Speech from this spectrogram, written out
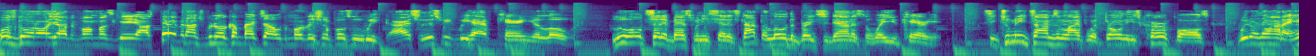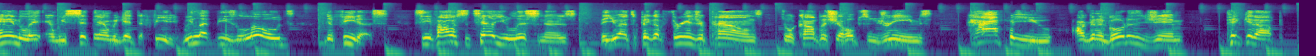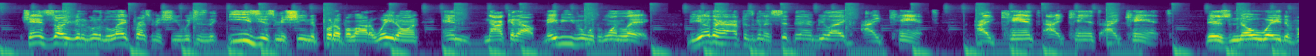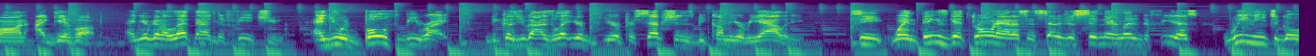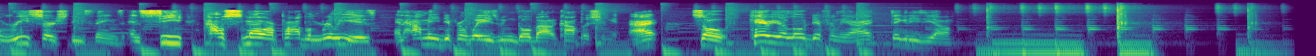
What's going on, y'all? Devon Muskie, y'all's favorite entrepreneur, come back to y'all with the motivational post of the week. All right, so this week we have carrying your load. Lou Holtz said it best when he said, It's not the load that breaks you down, it's the way you carry it. See, too many times in life we're throwing these curveballs, we don't know how to handle it, and we sit there and we get defeated. We let these loads defeat us. See, if I was to tell you, listeners, that you have to pick up 300 pounds to accomplish your hopes and dreams, half of you are going to go to the gym, pick it up, chances are you're going to go to the leg press machine, which is the easiest machine to put up a lot of weight on and knock it out, maybe even with one leg. The other half is going to sit there and be like, I can't, I can't, I can't, I can't. There's no way, Devon, I give up. And you're going to let that defeat you. And you would both be right because you guys let your, your perceptions become your reality. See, when things get thrown at us, instead of just sitting there and let it defeat us, we need to go research these things and see how small our problem really is and how many different ways we can go about accomplishing it. All right. So carry your load differently. All right. Take it easy, y'all.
